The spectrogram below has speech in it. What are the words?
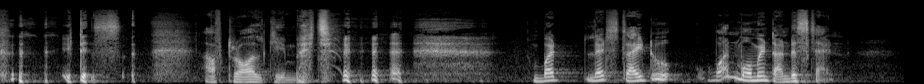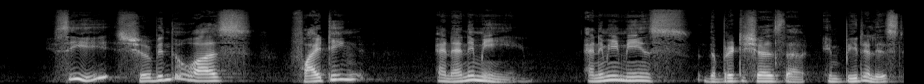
it is. After all, Cambridge. but let's try to one moment understand. See, Sri was fighting an enemy. Enemy means the Britishers, the imperialists,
